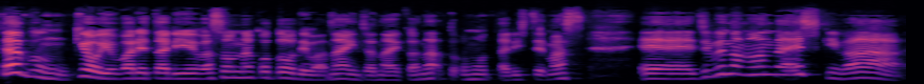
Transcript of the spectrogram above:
多分今日呼ばれた理由はそんなことではないんじゃないかなと思ったりしてます。えー自分の問題意識は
